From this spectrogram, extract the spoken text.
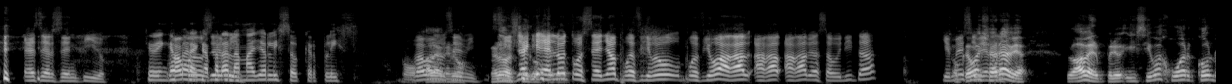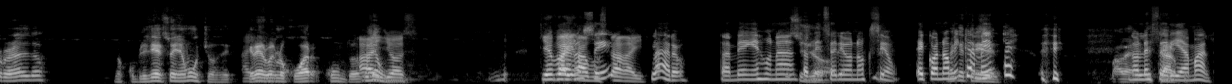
sentido, Es el sentido. Que venga para acá, para la Emi. Major League Soccer, please. No, Vámonos, que no. Emi. Perdón, Sí, ya que el pero- otro señor prefirió, prefirió Arab- Arab- Arabia Saudita que Messi que vaya a. Arabia. A ver, pero ¿y si va a jugar con Ronaldo? Nos cumpliría el sueño a muchos de Ay, querer Dios. verlo jugar juntos. Ay, Dios. ¿Quién va a ir a sí. buscar ahí? Claro, también es una, también yo. sería una opción. Hay Económicamente A ver, no le claro, sería mal.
